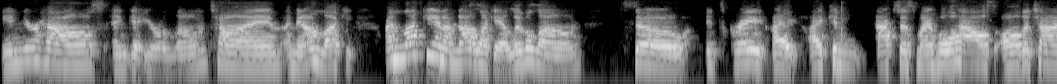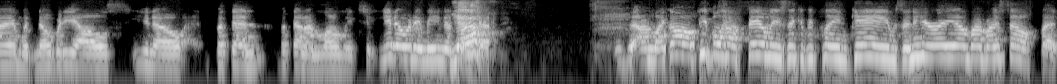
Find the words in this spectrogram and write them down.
in your house and get your alone time i mean i'm lucky i'm lucky and i'm not lucky i live alone so it's great i i can access my whole house all the time with nobody else you know but then but then i'm lonely too you know what i mean it's yeah. like a, I'm like, oh, people have families, they could be playing games, and here I am by myself. But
